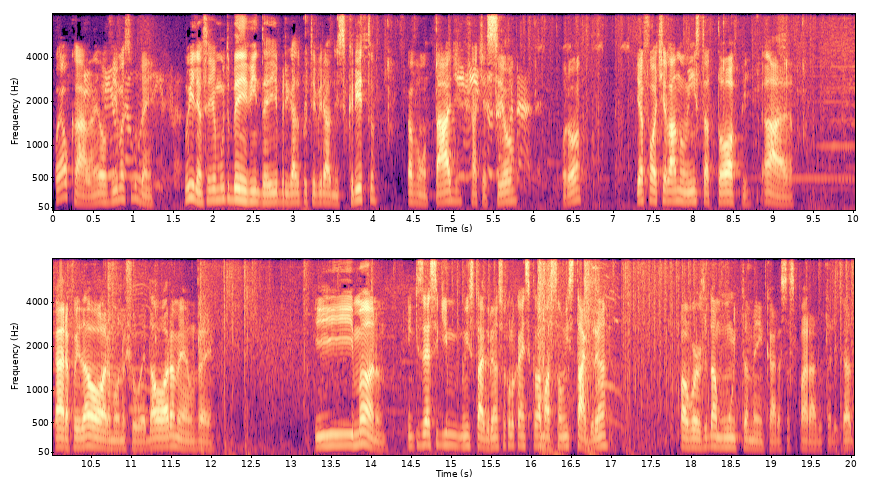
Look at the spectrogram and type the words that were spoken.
Qual é o cara, né? Eu vi, mas tudo bem. William, seja muito bem-vindo aí. Obrigado por ter virado inscrito. Fica à vontade, o chat é seu. Morou? E a fotinha lá no Insta top. Ah, cara, foi da hora, mano, o show. É da hora mesmo, velho. E, mano, quem quiser seguir no Instagram, é só colocar exclamação Instagram. Por favor, ajuda muito também, cara, essas paradas, tá ligado?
